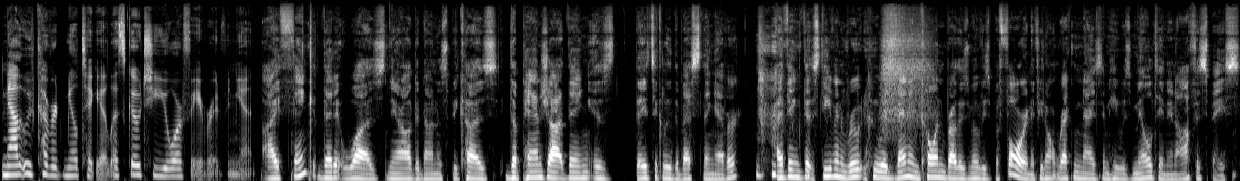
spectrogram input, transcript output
now that we've covered Meal Ticket, let's go to your favorite vignette. I think that it was near Algodones because the pan shot thing is basically the best thing ever. I think that Stephen Root, who had been in Coen Brothers movies before, and if you don't recognize him, he was Milton in Office Space.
